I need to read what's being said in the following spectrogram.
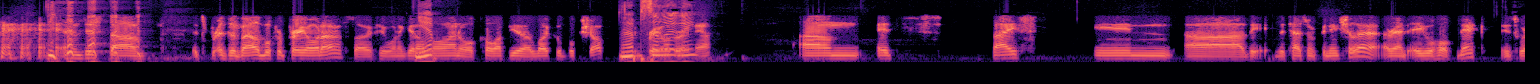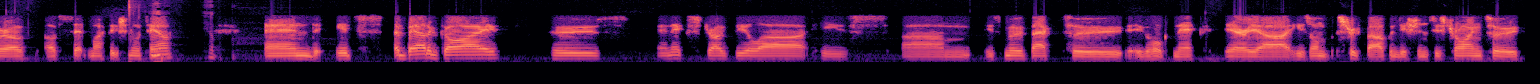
and just um, it's it's available for pre-order. So if you want to get Yep. online or call up your local bookshop, you can pre-order Absolutely. Um, it's based in uh, the the Tasman Peninsula around Eaglehawk Neck is where I've I've set my fictional town, Yep. and it's about a guy who's an ex drug dealer. He's um, he's moved back to Eaglehawk Neck area. He's on strict bail conditions. He's trying to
